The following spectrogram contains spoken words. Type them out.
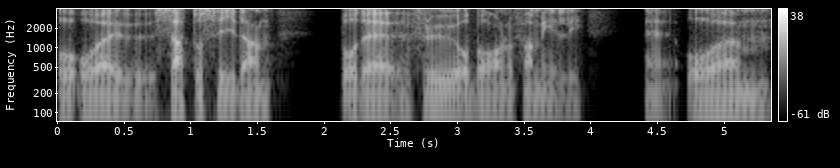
Och, och eh, satt åt sidan både fru och barn och familj. Eh, och um,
